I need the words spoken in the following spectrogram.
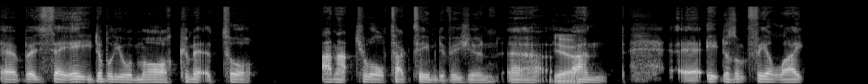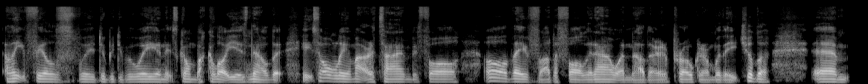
Uh, but say AEW are more committed to an actual tag team division. Uh, yeah. And uh, it doesn't feel like, I think it feels with WWE, and it's gone back a lot of years now, that it's only a matter of time before, oh, they've had a falling out and now they're in a program with each other. Um,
